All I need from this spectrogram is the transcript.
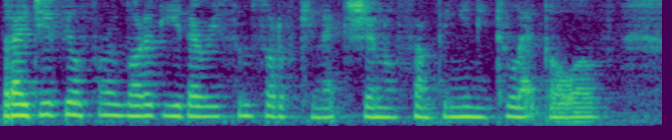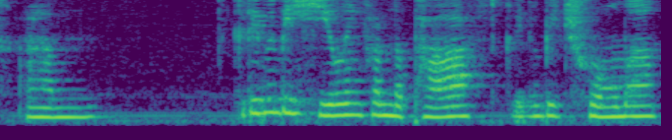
But I do feel for a lot of you there is some sort of connection or something you need to let go of. Um, could even be healing from the past, could even be trauma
